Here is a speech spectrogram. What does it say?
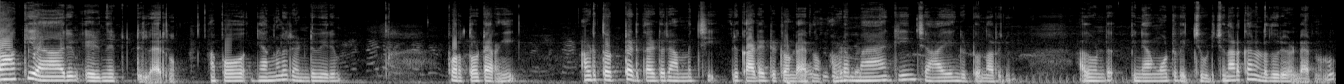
ബാക്കി ആരും എഴുന്നേറ്റിട്ടില്ലായിരുന്നു. അപ്പോൾ ഞങ്ങൾ രണ്ടുപേരും പുറത്തോട്ട് ഇറങ്ങി അവിടെ തൊട്ടടുത്തായിട്ട് ഒരു അമ്മച്ചി ഒരു കട ഇട്ടിട്ടുണ്ടായിരുന്നു. അവിടെ മാഗിയും ചായയും കിട്ടുമെന്ന് അറിഞ്ഞു. അതുകൊണ്ട് പിന്നെ അങ്ങോട്ട് വെച്ച് പിടിച്ചു. നടക്കാനുള്ള ദൂരം ഉണ്ടായിരുന്നുള്ളൂ.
